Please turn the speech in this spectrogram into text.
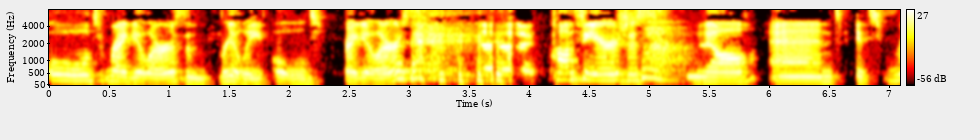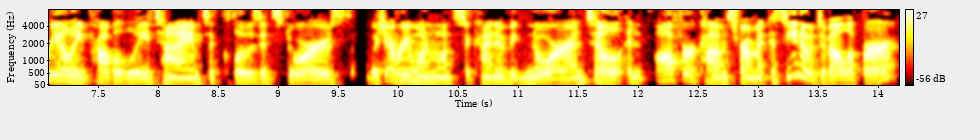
old regulars and really old regulars. the concierge is still, and it's really probably time to close its doors, which everyone wants to kind of ignore until an offer comes from a casino developer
